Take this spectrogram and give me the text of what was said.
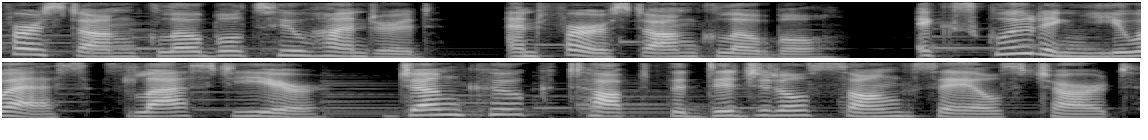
first on Global 200, and first on Global. Excluding US, last year, Jungkook topped the digital song sales chart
